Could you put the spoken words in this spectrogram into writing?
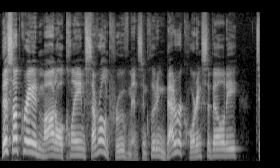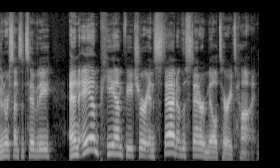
This upgraded model claims several improvements, including better recording stability, tuner sensitivity, an AM PM feature instead of the standard military time.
